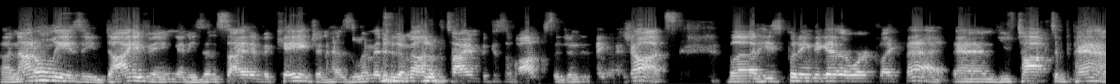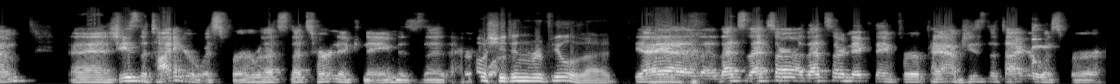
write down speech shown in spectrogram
uh, not only is he diving and he's inside of a cage and has limited amount of time because of oxygen to take the shots, but he's putting together work like that. And you've talked to Pam, and she's the Tiger Whisperer. That's that's her nickname. Is that her? Oh, she didn't reveal that. Yeah, yeah. That's that's our that's our nickname for Pam. She's the Tiger Whisperer.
